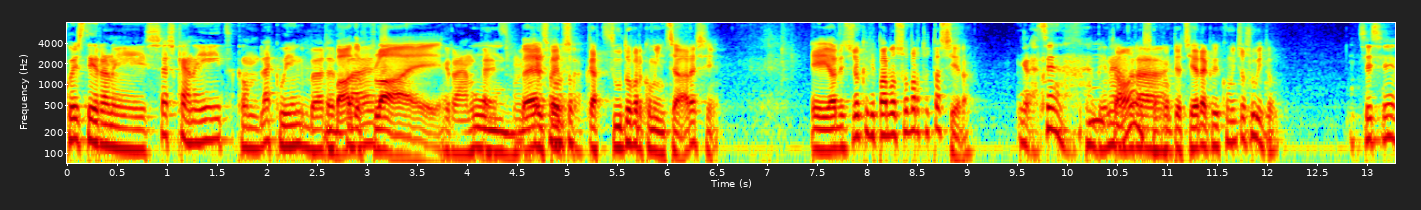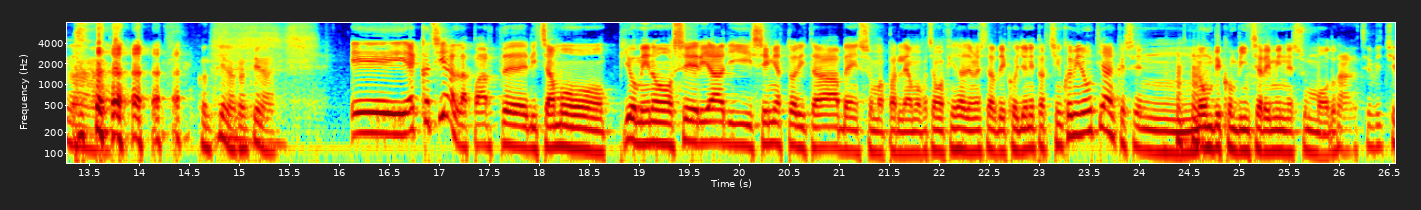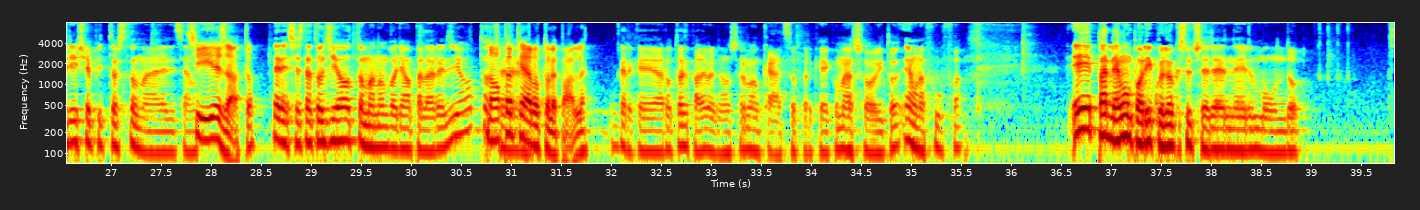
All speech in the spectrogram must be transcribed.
Questi erano i Sescanate con Blackwing Butterfly. Butterfly. Gran un pezzo, mi bel un pezzo sacco. cazzuto per cominciare, sì. E ho deciso che ti parlo sopra tutta sera. Grazie. Bene, no, sempre un piacere, comincio subito. Sì, sì, no, no. continua, continua. E eccoci alla parte, diciamo, più o meno seria di semi-attualità. Beh, insomma, parliamo, facciamo finta di non essere dei coglioni per 5 minuti, anche se non vi convinceremo in nessun modo. No, ci, ci riesce piuttosto male, diciamo. Sì, esatto. Bene, c'è stato il G8, ma non vogliamo parlare del G8. No, cioè- perché ha rotto le palle. perché ha rotto le palle perché non serve un cazzo, perché come al solito è una fuffa. E parliamo un po' di quello che succede nel mondo.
